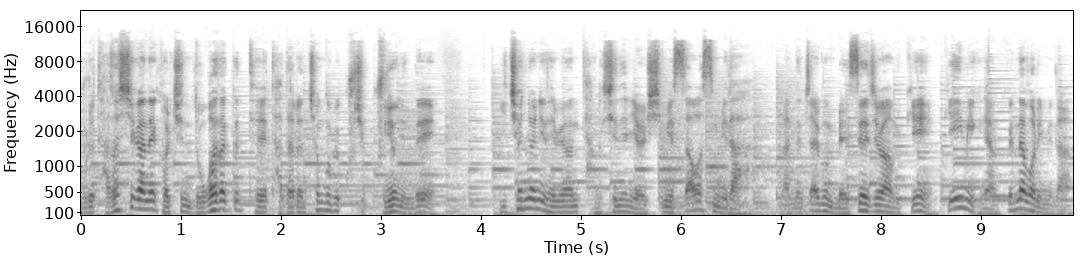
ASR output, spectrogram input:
무려 5시간에 걸친 노가다 끝에 다다른 1999년인데 2000년이 되면 당신은 열심히 싸웠습니다. 라는 짧은 메시지와 함께 게임이 그냥 끝나버립니다.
